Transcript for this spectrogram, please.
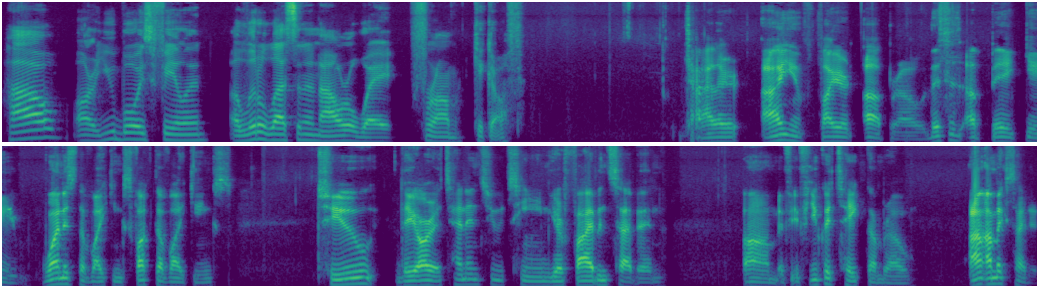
how are you boys feeling a little less than an hour away from kickoff? Tyler, I am fired up, bro. This is a big game. One is the Vikings. Fuck the Vikings. Two, they are a ten and two team. You're five and seven. Um, if if you could take them, bro, I- I'm excited.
